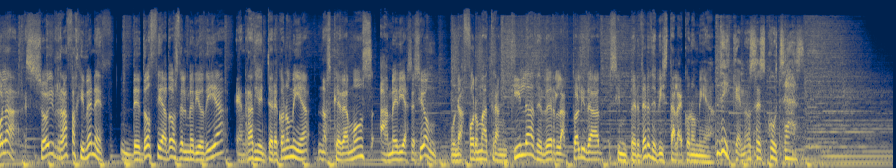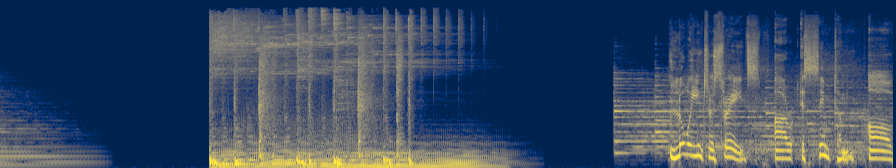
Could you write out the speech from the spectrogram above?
Hola, soy Rafa Jiménez. De 12 a 2 del mediodía, en Radio Intereconomía, nos quedamos a media sesión. Una forma tranquila de ver la actualidad sin perder de vista la economía. Di que nos escuchas. Low interest rates are a symptom of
